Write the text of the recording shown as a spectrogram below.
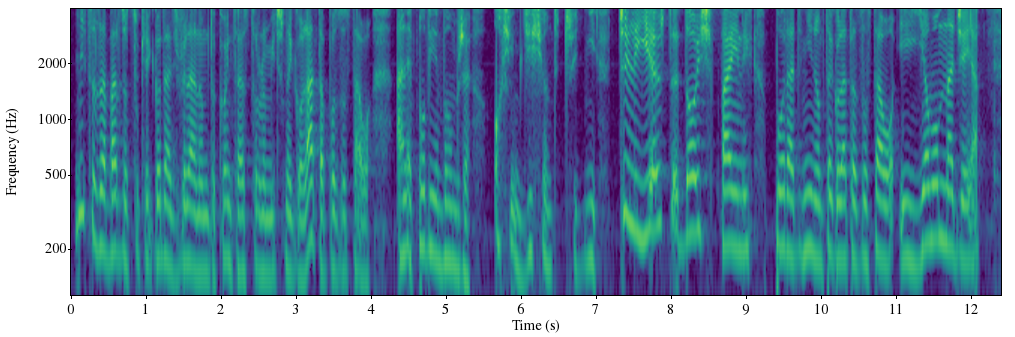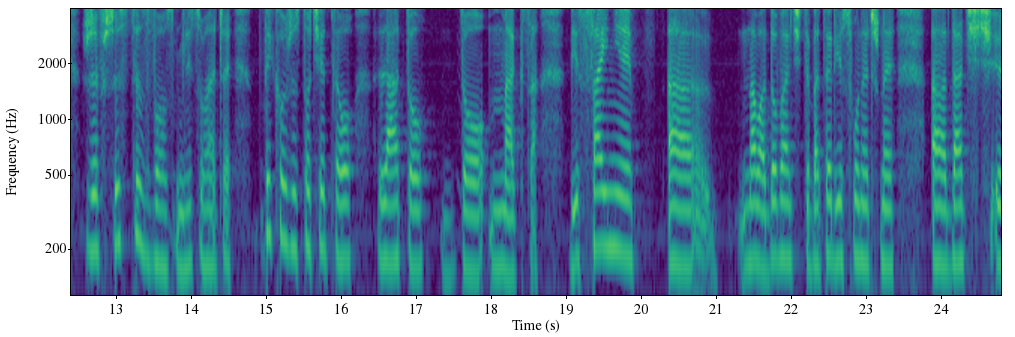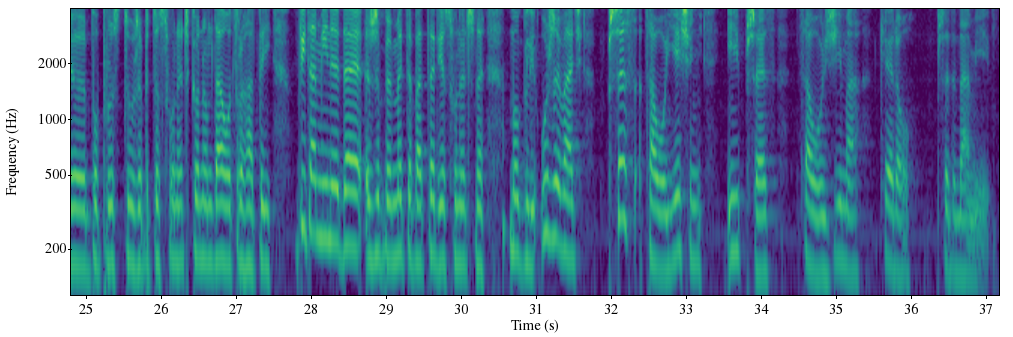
nie chcę za bardzo tu gadać, wiele nam do końca astronomicznego lata pozostało, ale powiem wam, że 83 dni, czyli jeszcze dość fajnych poradninom tego lata zostało i ja mam nadzieję, że wszyscy z was, mili słuchacze, wykorzystacie to lato do maksa. Jest fajnie, a naładować te baterie słoneczne, a dać e, po prostu, żeby to słoneczko nam dało trochę tej witaminy D, żeby my te baterie słoneczne mogli używać przez całą jesień i przez całą zimę, kiero przed nami.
